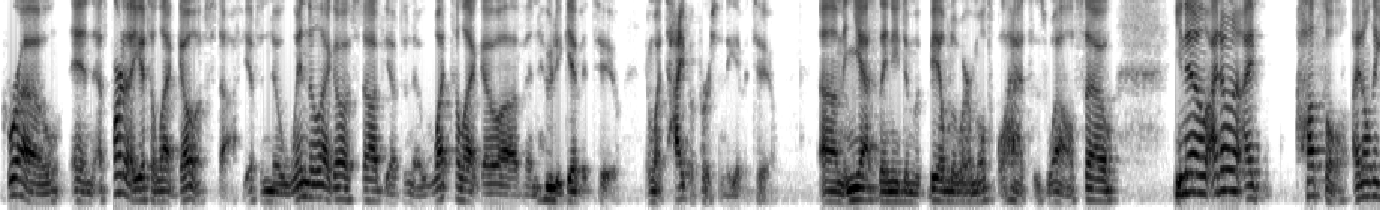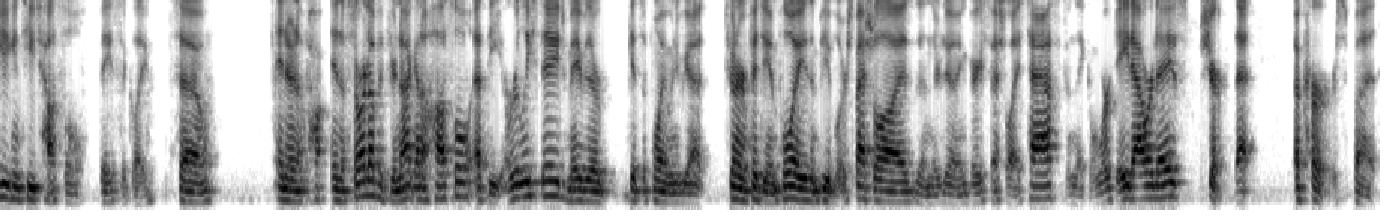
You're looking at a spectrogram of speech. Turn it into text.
grow. And as part of that, you have to let go of stuff. You have to know when to let go of stuff. You have to know what to let go of and who to give it to and what type of person to give it to. Um, and yes, they need to be able to wear multiple hats as well. So, you know, I don't. I hustle. I don't think you can teach hustle basically. So in a, in a startup, if you're not going to hustle at the early stage, maybe there gets a point when you've got 250 employees and people are specialized and they're doing very specialized tasks and they can work eight hour days. Sure, that occurs. But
